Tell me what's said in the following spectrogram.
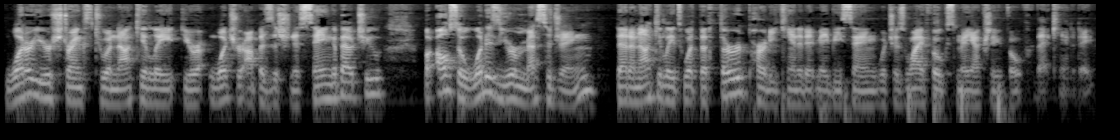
What are your strengths to inoculate your what your opposition is saying about you, but also what is your messaging that inoculates what the third party candidate may be saying, which is why folks may actually vote for that candidate.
